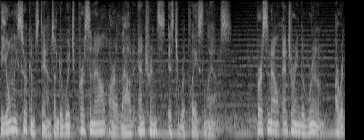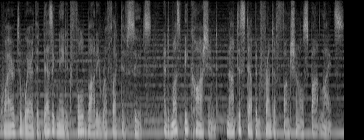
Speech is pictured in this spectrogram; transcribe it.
The only circumstance under which personnel are allowed entrance is to replace lamps. Personnel entering the room are required to wear the designated full body reflective suits and must be cautioned not to step in front of functional spotlights.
